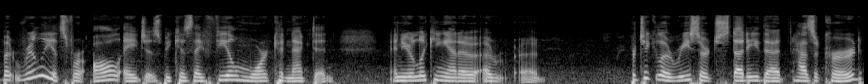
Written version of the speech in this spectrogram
but really it's for all ages because they feel more connected. And you're looking at a, a, a particular research study that has occurred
